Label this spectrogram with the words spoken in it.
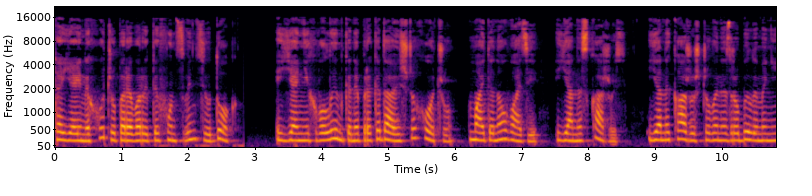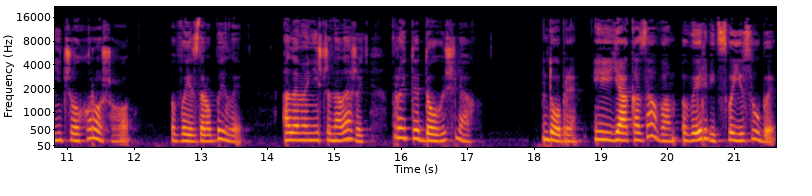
Та я й не хочу переварити фунт свинцю, док. Я ні хвилинки не прикидаюсь, що хочу. Майте на увазі, я не скажусь. Я не кажу, що ви не зробили мені нічого хорошого. Ви зробили, але мені ще належить пройти довгий шлях. Добре, і я казав вам вирвіть свої зуби,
